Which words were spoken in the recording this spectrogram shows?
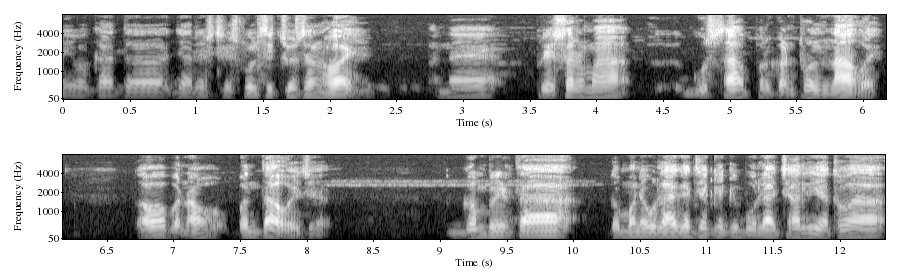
ઘણી વખત જ્યારે સ્ટ્રેસફુલ સિચ્યુએશન હોય અને પ્રેશરમાં ગુસ્સા પર કંટ્રોલ ના હોય, તો આવા બનાવ બનતા હોય છે. ગંભીરતા તો મને એવું લાગે છે કે બોલાચાલી અથવા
